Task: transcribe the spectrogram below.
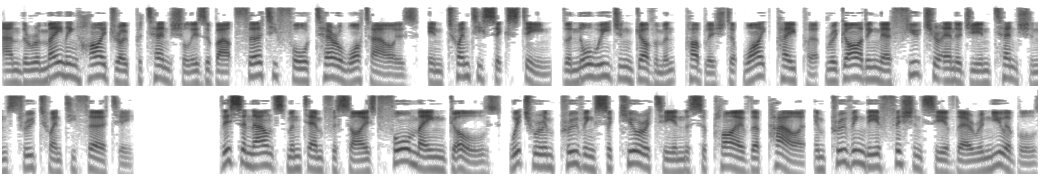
and the remaining hydro potential is about 34 terawatt-hours. In 2016, the Norwegian government published a white paper regarding their future energy intentions through 2030. This announcement emphasized four main goals, which were improving security in the supply of their power, improving the efficiency of their renewables,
